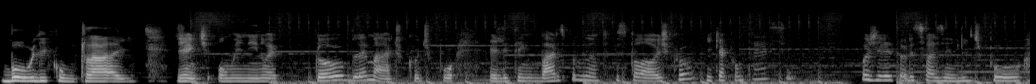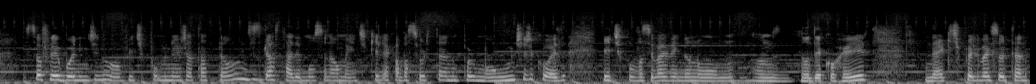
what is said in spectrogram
Bullying com Clay. Gente, o menino é problemático, tipo, ele tem vários problemas psicológicos e que acontece? Os diretores fazem ele, tipo, sofrer bullying de novo. E, tipo, o menino já tá tão desgastado emocionalmente que ele acaba surtando por um monte de coisa. E, tipo, você vai vendo no, no, no decorrer, né, que, tipo, ele vai surtando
